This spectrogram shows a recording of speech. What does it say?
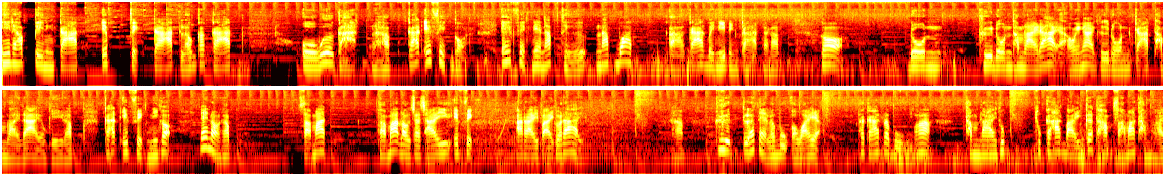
นี้นะครับเป็นการ์ดเอฟเฟกต์การ์ดแล้วก็การ์ดโอเวอร์การ์ดนะครับการ์ดเอฟเฟกต์ก่อนเอฟเฟกต์เนี่ยนับถือนับว่าการ์ดใบนี้เป็นการ์ดนะครับ ก็โดนคือโดนทำลายได้เอาง่ายๆคือโดนการ์ดทำลายได้โอเคครับการ์ดเอฟเฟกต์นี้ก็แน่นอนครับ สามารถสามารถเราจะใช้เอฟเฟกต์อะไรไปก็ได้นะครับคือแล้วแต่ระบุเอาไว้อะถ้าการ์ดระบุว่า ทำลายทุกทุกการ์ดใบก็ทำสามารถทำลาย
